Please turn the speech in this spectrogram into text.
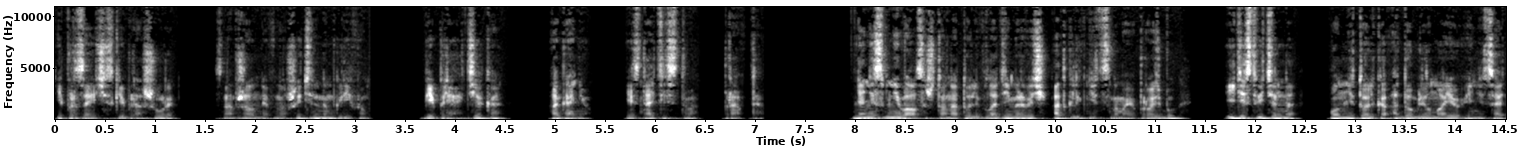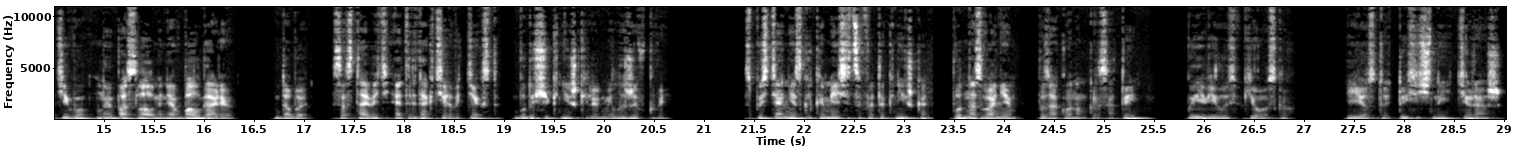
и прозаические брошюры, снабженные внушительным грифом «Библиотека. Огонек. Издательство. Правда». Я не сомневался, что Анатолий Владимирович откликнется на мою просьбу, и действительно, он не только одобрил мою инициативу, но и послал меня в Болгарию, дабы составить и отредактировать текст будущей книжки Людмилы Живковой. Спустя несколько месяцев эта книжка под названием «По законам красоты» появилась в киосках ее стотысячный тираж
